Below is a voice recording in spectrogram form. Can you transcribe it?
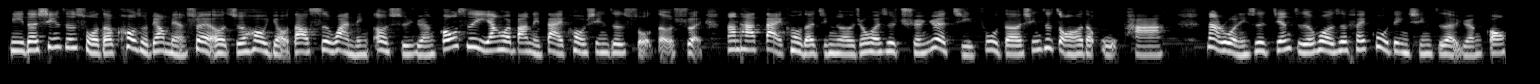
你的薪资所得扣除掉免税额之后有到四万零二十元，公司一样会帮你代扣薪资所得税，那它代扣的金额就会是全月给付的薪资总额的五趴。那如果你是兼职或者是非固定薪资的员工，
